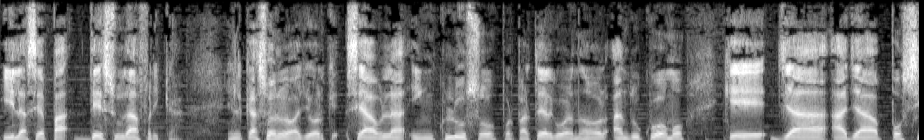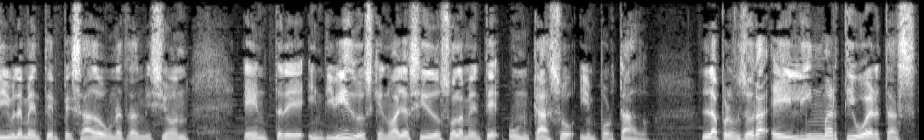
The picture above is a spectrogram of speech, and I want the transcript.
y la cepa de Sudáfrica. En el caso de Nueva York se habla incluso por parte del gobernador Andrew Cuomo que ya haya posiblemente empezado una transmisión entre individuos, que no haya sido solamente un caso importado. La profesora Eileen Martí Huertas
